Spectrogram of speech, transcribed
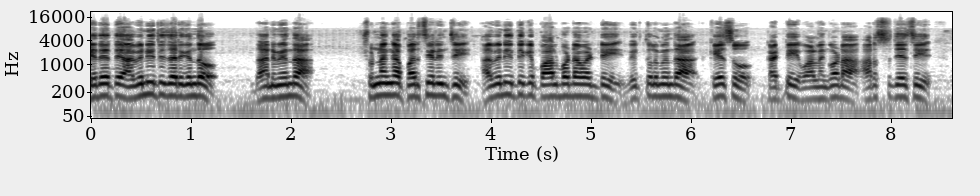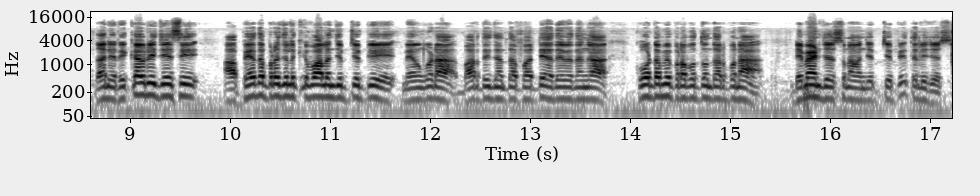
ఏదైతే అవినీతి జరిగిందో దాని మీద క్షుణ్ణంగా పరిశీలించి అవినీతికి పాల్పడ్డ వంటి వ్యక్తుల మీద కేసు కట్టి వాళ్ళని కూడా అరెస్ట్ చేసి దాన్ని రికవరీ చేసి ఆ పేద ప్రజలకు ఇవ్వాలని చెప్పి చెప్పి మేము కూడా భారతీయ జనతా పార్టీ అదేవిధంగా కూటమి ప్రభుత్వం తరపున డిమాండ్ చేస్తున్నామని చెప్పి చెప్పి తెలియజేస్తున్నాం.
